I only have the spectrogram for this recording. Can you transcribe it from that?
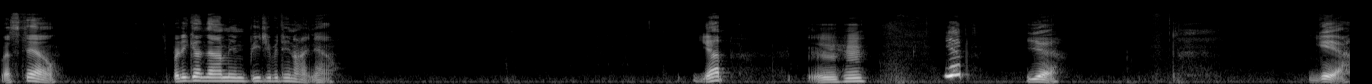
But still, it's pretty good that I'm in BGB tonight now. Yep. Mm-hmm. Yep. Yeah yeah,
